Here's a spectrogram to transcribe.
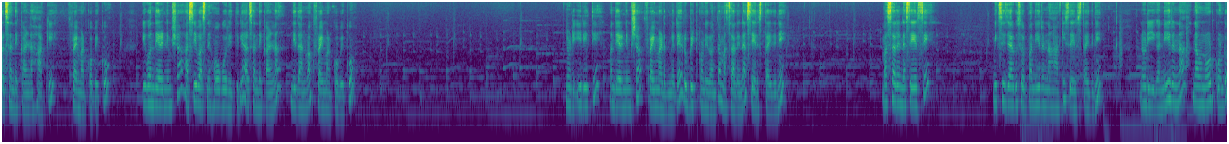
ಅಲಸಂದೆ ಕಾಳನ್ನ ಹಾಕಿ ಫ್ರೈ ಮಾಡ್ಕೋಬೇಕು. ಈಗ ಒಂದು ಎರಡು ನಿಮಿಷ ಹಸಿ ವಾಸನೆ ಹೋಗೋ ರೀತಿಯಲ್ಲಿ ಅಲಸಂದೆ ಕಾಳನ್ನ ನಿಧಾನವಾಗಿ ಫ್ರೈ ಮಾಡ್ಕೋಬೇಕು. ನೋಡಿ, ಈ ರೀತಿ ಒಂದೆರಡು ನಿಮಿಷ ಫ್ರೈ ಮಾಡಿದ್ಮೇಲೆ ರುಬ್ಬಿಟ್ಕೊಂಡಿರೋಂಥ ಮಸಾಲೆನ ಸೇರಿಸ್ತಾ ಇದ್ದೀನಿ. ಮಸಾಲೆನ ಸೇರಿಸಿ ಮಿಕ್ಸಿ ಜಾರ್ಗೆ ಸ್ವಲ್ಪ ನೀರನ್ನು ಹಾಕಿ ಸೇರಿಸ್ತಾ ಇದ್ದೀನಿ. ನೋಡಿ, ಈಗ ನೀರನ್ನು ನಾವು ನೋಡಿಕೊಂಡು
